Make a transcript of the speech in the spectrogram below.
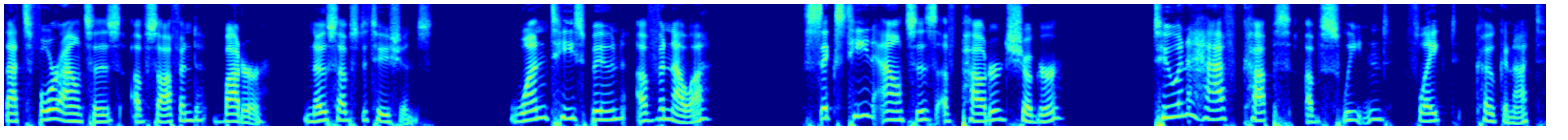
that's four ounces of softened butter, no substitutions, one teaspoon of vanilla, 16 ounces of powdered sugar, two and a half cups of sweetened flaked coconut,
